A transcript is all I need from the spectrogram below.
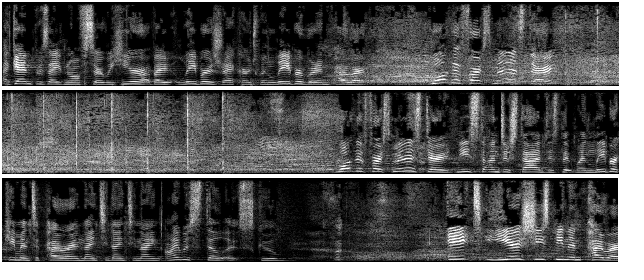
Again, presiding officer, we hear about Labour's record when Labour were in power. What the First Minister What the First Minister needs to understand is that when Labour came into power in 1999, I was still at school. Eight years she's been in power,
